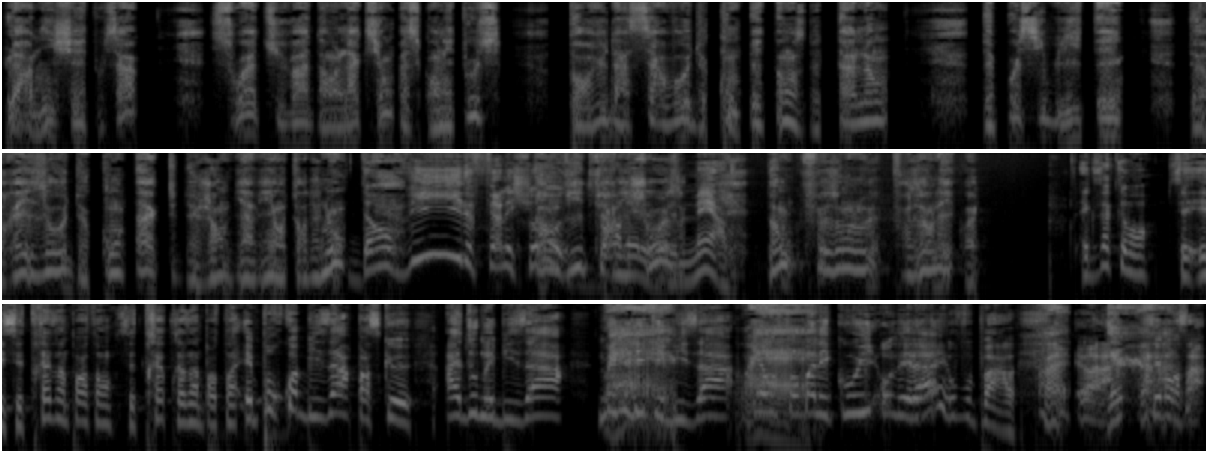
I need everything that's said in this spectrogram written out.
pleurnicher, tout ça, soit tu vas dans l'action parce qu'on est tous pourvus d'un cerveau de compétences, de talents, de possibilités, de réseaux, de contacts, de gens bienveillants autour de nous. D'envie de faire les choses. D'envie de faire les choses. de Merde. Donc faisons-le, faisons-les quoi. Exactement. C'est, et c'est très important. C'est très très important. Et pourquoi bizarre? Parce que Adoum est bizarre, Ménélique est bizarre, et on s'en bat les couilles, on est là et on vous parle. Ouais. Et voilà, c'est pour ça.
